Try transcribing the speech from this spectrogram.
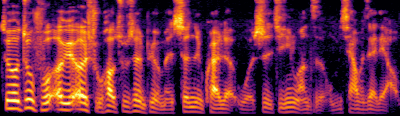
最后祝福二月二十五号出生的朋友们生日快乐！我是金星王子，我们下回再聊。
